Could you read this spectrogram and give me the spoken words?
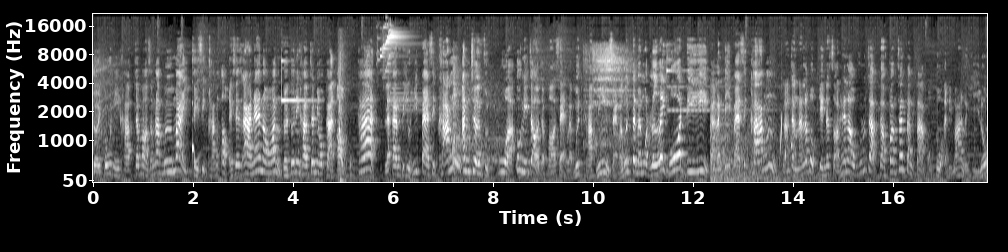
โดยตู้นี้ครับจะเหมาะสำหรับมือใหม่ 40 ครั้งออก SSR แน่นอน โดยตู้นี้ครับจะมีโอกาสออกทุกธาตุและการตีอยู่ที่ 80 ครั้ง อัญเชิญสุดขั้วตู้นี้จะออกเฉพาะแสงละมืดครับนี่แสงละมืดเต็มไปหมดเลยโคตรดีการันตี 80 ครั้ง หลังจากนั้นระบบเกมจะสอนให้เรารู้จักกับฟังก์ชันต่าง ๆ ของตัวอนิมาหรือฮีโร่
